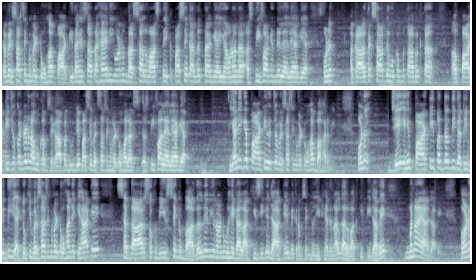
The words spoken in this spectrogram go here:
ਤਾਂ ਵਿਰਸਾ ਸਿੰਘ ਵਲਟੋਹਾ ਪਾਰਟੀ ਦਾ ਹਿੱਸਾ ਤਾਂ ਹੈ ਨਹੀਂ। ਉਹਨਾਂ ਨੂੰ 10 ਸਾਲ ਵਾਸਤੇ ਇੱਕ ਪਾਸੇ ਕਰ ਦਿੱਤਾ ਗਿਆ ਜਾਂ ਉਹਨਾਂ ਦਾ ਅਸਤੀਫਾ ਕਹਿੰਦੇ ਲੈ ਲਿਆ ਗਿਆ। ਹੁਣ ਅਕਾਲ ਤਖਤ ਸਾਹਿਬ ਦੇ ਹੁਕਮ ਮੁਤਾਬਕ ਤਾਂ ਪਾਰਟੀ ਚੋਂ ਕੱਢਣ ਦਾ ਹੁਕਮ ਸੀਗਾ। ਪਰ ਦੂਜੇ ਪਾਸੇ ਵਿਰਸਾ ਸਿੰਘ ਵਲਟੋਹਾ ਦਾ ਅਸਤੀਫਾ ਲੈ ਲਿਆ ਗਿਆ। ਯਾਨੀ ਕਿ ਪਾਰਟੀ ਵਿੱਚੋਂ ਵਿਰਸਾ ਸਿੰਘ ਵਲਟੋਹਾ ਬਾਹਰ ਨਹੀਂ ਹੁਣ ਜੇ ਇਹ ਪਾਰਟੀ ਪੱਧਰ ਦੀ ਗਤੀਵਿਧੀ ਹੈ, ਕਿਉਂਕਿ ਵਿਰਸਾ ਸਿੰਘ ਵਲਟੋਹਾ ਨੇ ਕਿਹਾ ਕਿ ਸਰਦਾਰ ਸੁਖਬੀਰ ਸਿੰਘ ਬਾਦਲ ਨੇ ਵੀ ਉਹਨਾਂ ਨੂੰ ਇਹ ਗੱਲ ਆਖੀ ਸੀ ਕਿ ਜਾ ਕੇ ਵਿਕਰਮ ਸਿੰਘ ਮਜੀਠੀਆ ਦੇ ਨਾਲ ਗੱਲਬਾਤ ਕੀਤੀ ਜਾਵੇ, ਮਨਾਇਆ ਜਾਵੇ। ਹੁਣ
